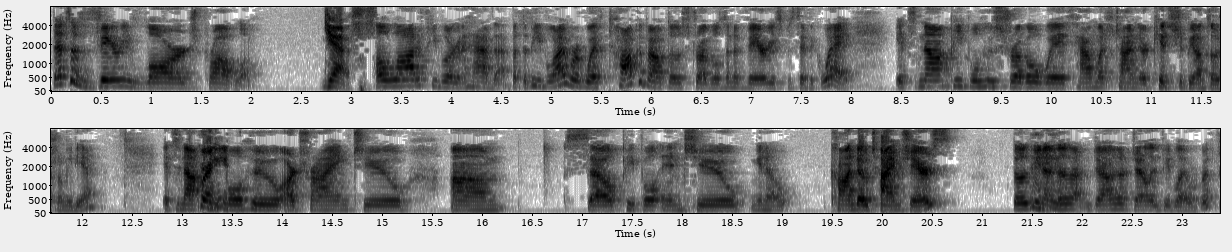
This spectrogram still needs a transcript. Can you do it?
That's a very large problem. Yes. A lot of people are going to have that, but the people I work with talk about those struggles in a very specific way. It's not people who struggle with how much time their kids should be on social media. It's not Right. people who are trying to um, sell people into, you know, condo timeshares. Those, you know, those aren't, those aren't generally the people I work with.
